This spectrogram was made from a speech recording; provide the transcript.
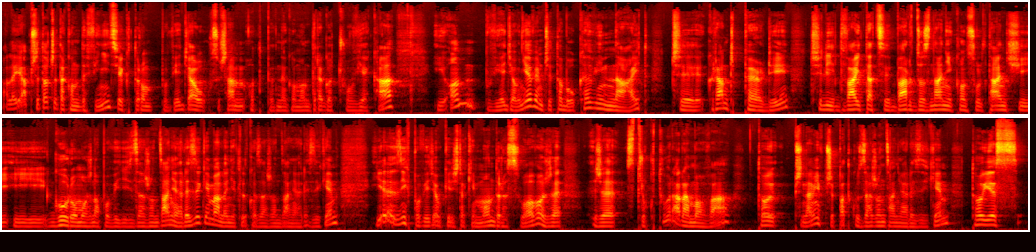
ale ja przytoczę taką definicję, którą powiedział, usłyszałem od pewnego mądrego człowieka, i on powiedział, nie wiem czy to był Kevin Knight czy Grant Purdy, czyli dwaj tacy bardzo znani konsultanci i guru, można powiedzieć, zarządzania ryzykiem, ale nie tylko zarządzania ryzykiem. jeden z nich powiedział kiedyś takie mądre słowo, że, że struktura ramowa to przynajmniej w przypadku zarządzania ryzykiem, to jest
